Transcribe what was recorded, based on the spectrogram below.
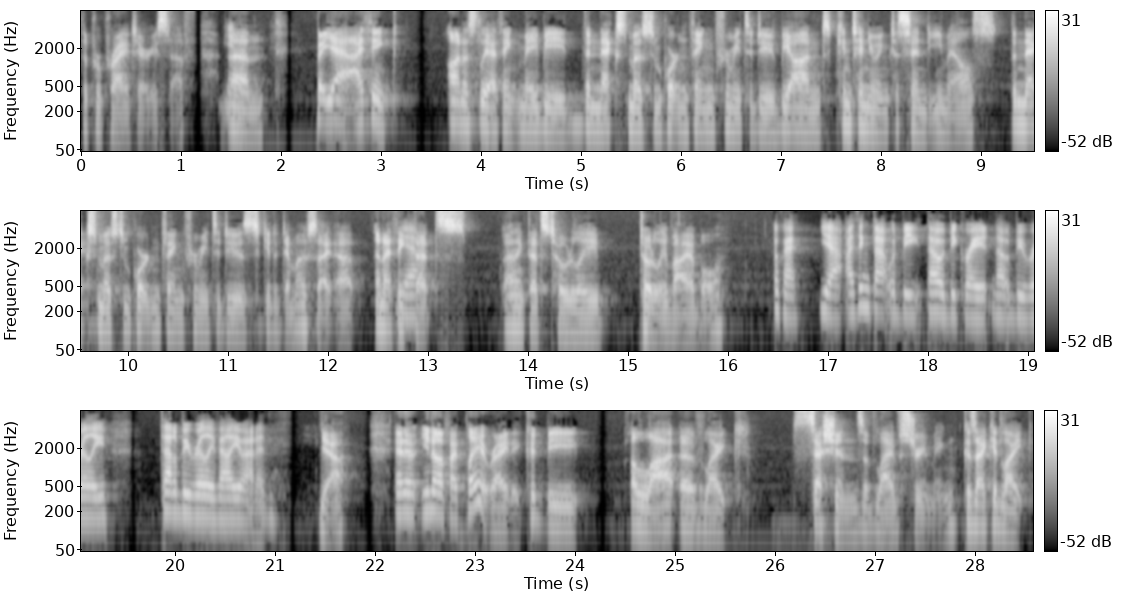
the proprietary stuff. Yeah. Um, but yeah, I think honestly, I think maybe the next most important thing for me to do beyond continuing to send emails, the next most important thing for me to do is to get a demo site up. And I think Yeah. that's I think that's totally totally viable. Okay, yeah, I think that would be that would be great. That would be really that'll be really value added. Yeah. And uh, you know, if I play it right, it could be a lot of like sessions of live streaming because I could like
